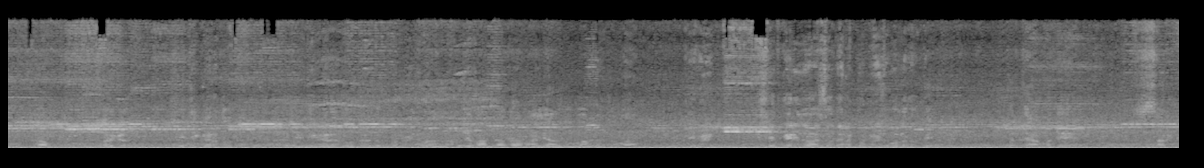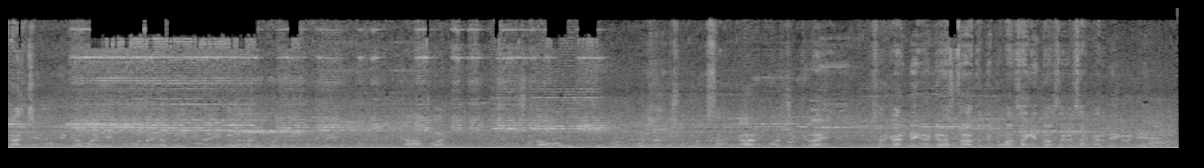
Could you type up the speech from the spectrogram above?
मोठा वर्ग शेती करत होता शेती करत होता तर कुणबी आमचे बापदादा माझे आजोबा पंजोबा हे बी शेतकरी जो असतो त्याला कुणबीच बोलत होते तर त्यामध्ये सरकारची भूमिका माझी तुम्हाला या बहिणीला एक लहान गोष्ट सांगते का आपण उपोषण सोडावं उपोषण सोडून सरकार पॉझिटिव्ह आहे सरकार निगेटिव्ह असतं आता मी तुम्हाला सांगितलं असतं की सरकार निगेटिव्ह आहे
